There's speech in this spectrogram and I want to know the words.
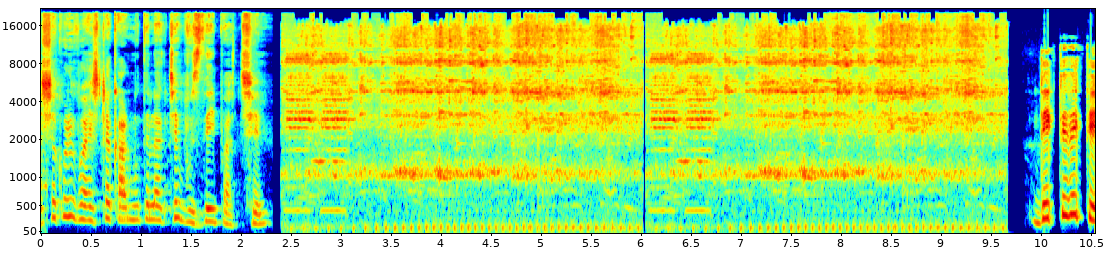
আশা করি ভয়েসটা কার মতো লাগছে বুঝতেই পাচ্ছেন দেখতে দেখতে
